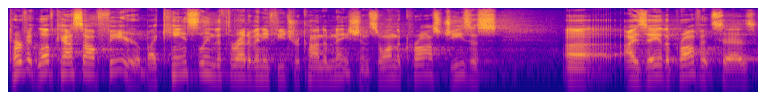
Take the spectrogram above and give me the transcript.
Perfect love casts out fear by canceling the threat of any future condemnation. So on the cross, Jesus, uh, Isaiah the prophet says,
